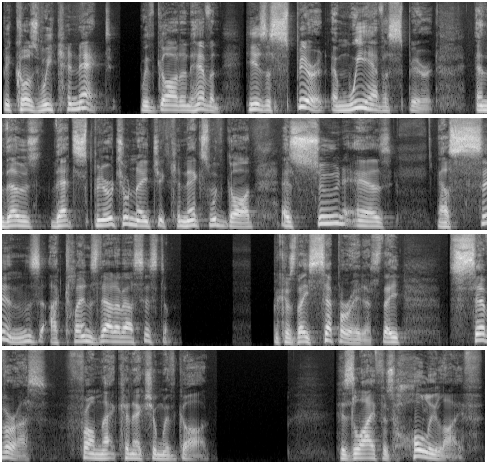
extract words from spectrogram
because we connect with God in heaven. He is a spirit, and we have a spirit. And those, that spiritual nature connects with God as soon as our sins are cleansed out of our system because they separate us, they sever us from that connection with God. His life is holy life.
